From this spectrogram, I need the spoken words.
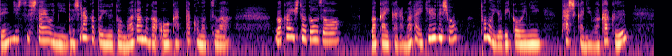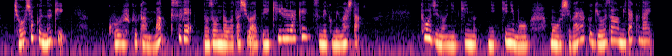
前述したようにどちらかというとマダムが多かったこのツアー若い人どうぞ。若いからまだいけるでしょ。との呼び声に確かに若く朝食抜き幸福感マックスで臨んだ私はできるだけ詰め込みました。当時の日記日記にももうしばらく餃子を見たくない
